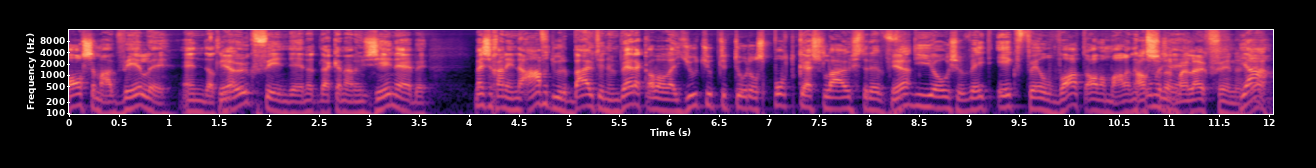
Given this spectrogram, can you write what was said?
als ze maar willen en dat ja. leuk vinden en dat lekker naar hun zin hebben. Mensen gaan in de avonturen buiten hun werk allerlei YouTube-tutorials, podcasts luisteren, video's, ja. weet ik veel wat allemaal. En dan als ze dat maar leuk vinden. Ja. ja.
